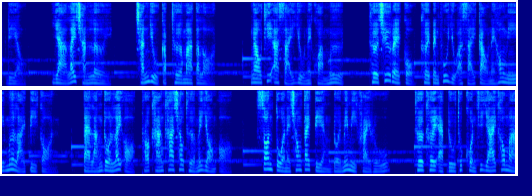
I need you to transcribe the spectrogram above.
คเดียว อย่าไล่ฉันเลย ฉันอยู่กับเธอมาตลอด เงาที่อาศัยอยู่ในความมืด เธอชื่อเรโกเคยเป็นผู้อยู่อาศัยเก่าในห้องนี้เมื่อหลายปีก่อน แต่หลังโดนไล่ออกเพราะค้างค่าเช่าเธอไม่ยอมออก ซ่อนตัวในช่องใต้เตียงโดยไม่มีใครรู้ เธอเคยแอบดูทุกคนที่ย้ายเข้ามา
